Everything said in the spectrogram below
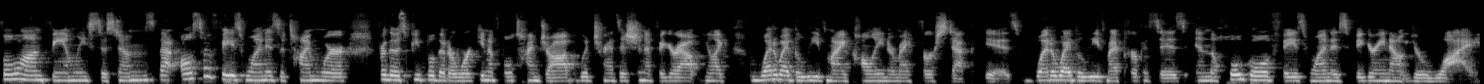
full on family systems. That also phase one is a time where, for those people that are working a full time job, would transition and figure out, you know, like, what do I believe my calling or my first step is? What do I believe my purpose is? And the whole goal of phase one is figuring out your why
